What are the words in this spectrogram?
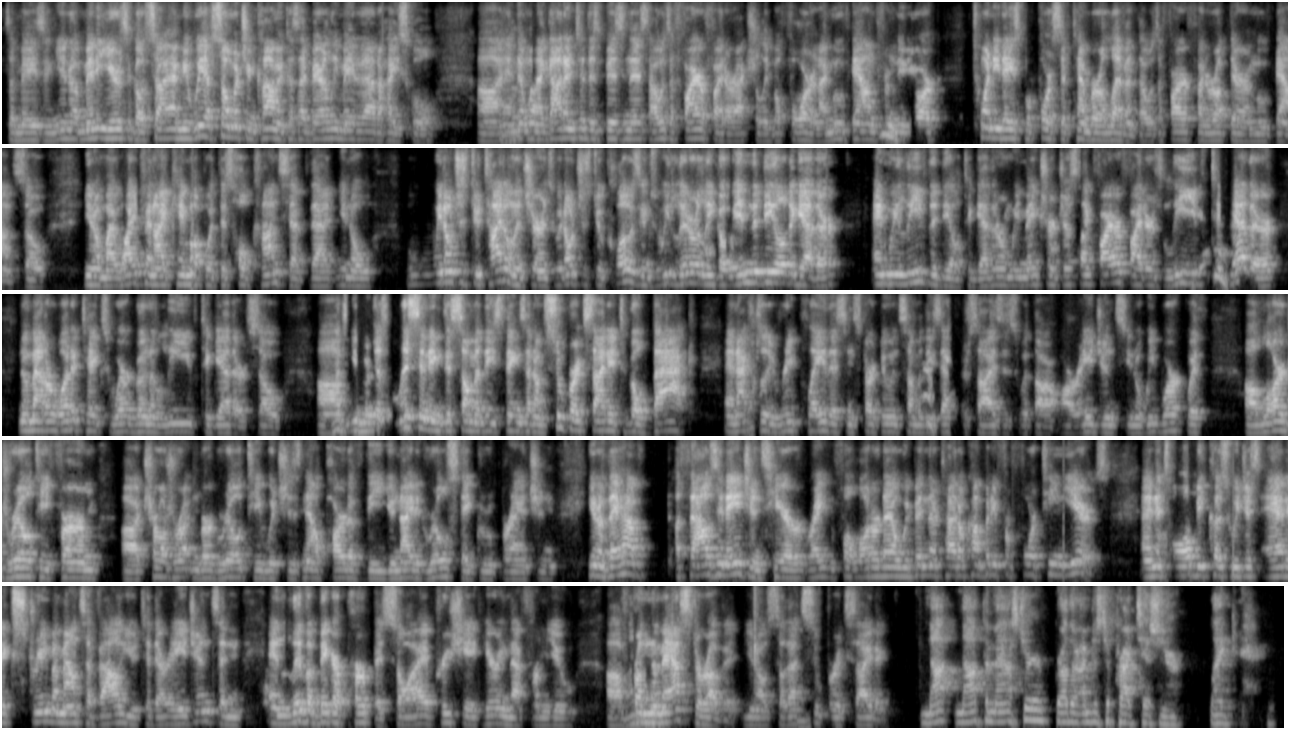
It's amazing. You know, many years ago. So I mean, we have so much in common because I barely made it out of high school. Uh, and then when I got into this business, I was a firefighter actually before, and I moved down from hmm. New York 20 days before September 11th. I was a firefighter up there and moved down. So, you know, my wife and I came up with this whole concept that, you know, we don't just do title insurance, we don't just do closings, we literally go in the deal together and we leave the deal together and we make sure just like firefighters leave together no matter what it takes we're going to leave together so um, you were just listening to some of these things, and I'm super excited to go back and actually replay this and start doing some of these exercises with our, our agents. You know, we work with a large realty firm, uh, Charles Rutenberg Realty, which is now part of the United Real Estate Group branch, and you know they have a thousand agents here right in Fort Lauderdale. We've been their title company for 14 years. And it's all because we just add extreme amounts of value to their agents and and live a bigger purpose. So I appreciate hearing that from you uh, from the master of it. You know, so that's super exciting. Not not the master, brother. I'm just a practitioner. Like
